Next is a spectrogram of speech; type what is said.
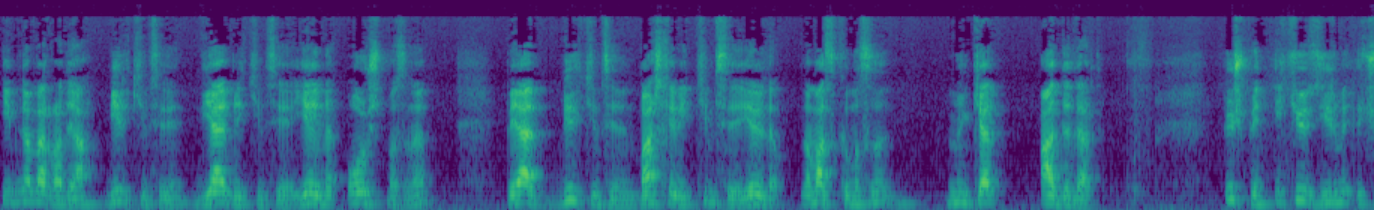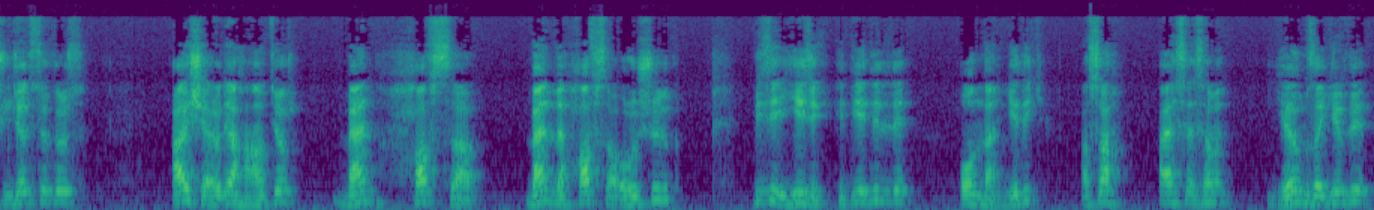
İbn Ömer radıyallahu bir kimsenin diğer bir kimseye yerine oruç tutmasını veya bir kimsenin başka bir kimseye yerine namaz kılmasını münker addederdi. 3223. hadis okuyoruz. Ayşe radıyallahu anlatıyor. Ben Hafsa ben ve Hafsa oruçluyduk. Bize yiyecek hediye edildi. Ondan yedik. Asah Aleyhisselam'ın yanımıza girdi.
